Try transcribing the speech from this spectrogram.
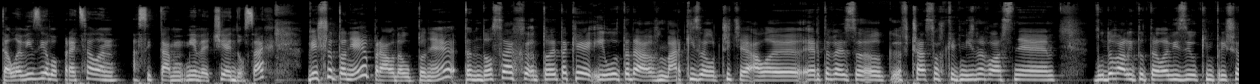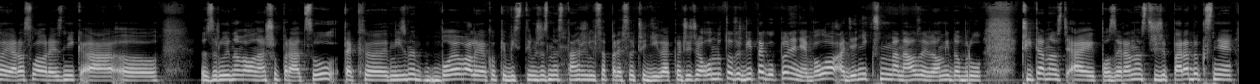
televízii, lebo predsa len asi tam je väčší aj dosah? Vieš čo, to nie je pravda úplne. Ten dosah, to je také, teda v Markize určite, ale RTVS e, v časoch, keď my sme vlastne budovali tú televíziu, kým prišiel Jaroslav Rezník a uh, zrujnoval našu prácu, tak e, my sme bojovali ako keby s tým, že sme snažili sa presvedčiť diváka. Čiže ono to vždy tak úplne nebolo a denník sme má naozaj veľmi dobrú čítanosť aj pozeranosť. Čiže paradoxne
